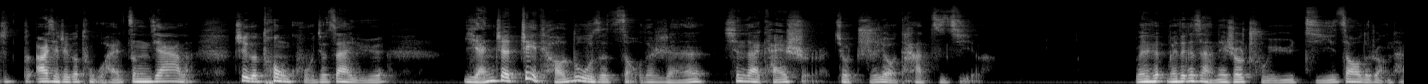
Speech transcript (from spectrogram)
这而且这个痛苦还增加了。这个痛苦就在于，沿着这条路子走的人，现在开始就只有他自己了。维特维特根斯坦那时候处于极糟的状态，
